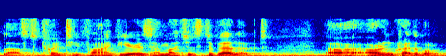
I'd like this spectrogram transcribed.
last 25 years, how much it's developed, are, are incredible.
